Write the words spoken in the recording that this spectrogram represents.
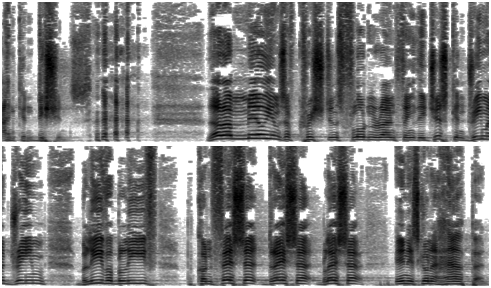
and conditions? There are millions of Christians floating around think they just can dream a dream, believe a belief, confess it, dress it, bless it, and it's going to happen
